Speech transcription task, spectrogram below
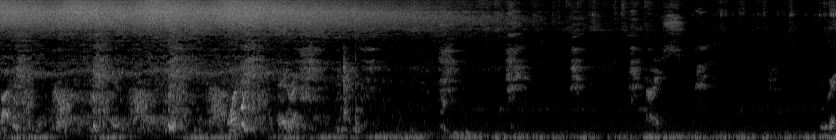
Five, one, and rest. Nice. Doing great.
